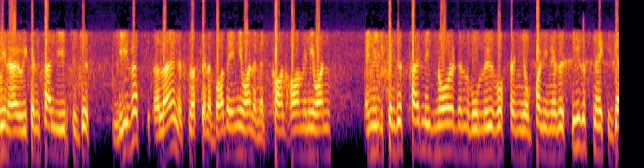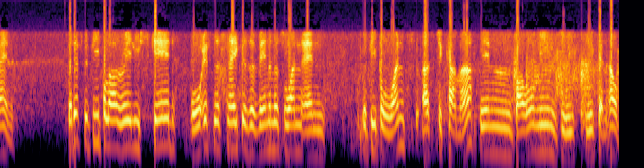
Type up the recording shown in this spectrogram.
you know, we can tell you to just leave it alone. It's not going to bother anyone and it can't harm anyone and you can just totally ignore it and it will move off and you'll probably never see the snake again. But if the people are really scared or if the snake is a venomous one and the people want us to come up, then by all means we, we can help.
